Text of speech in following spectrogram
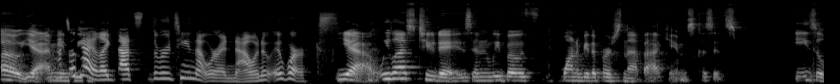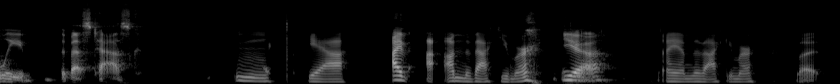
Oh yeah, I mean It's okay. We, like that's the routine that we're in now and it, it works. Yeah, we last 2 days and we both want to be the person that vacuums cuz it's easily the best task. Mm, yeah. I've I'm the vacuumer. Yeah. I am the vacuumer. But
